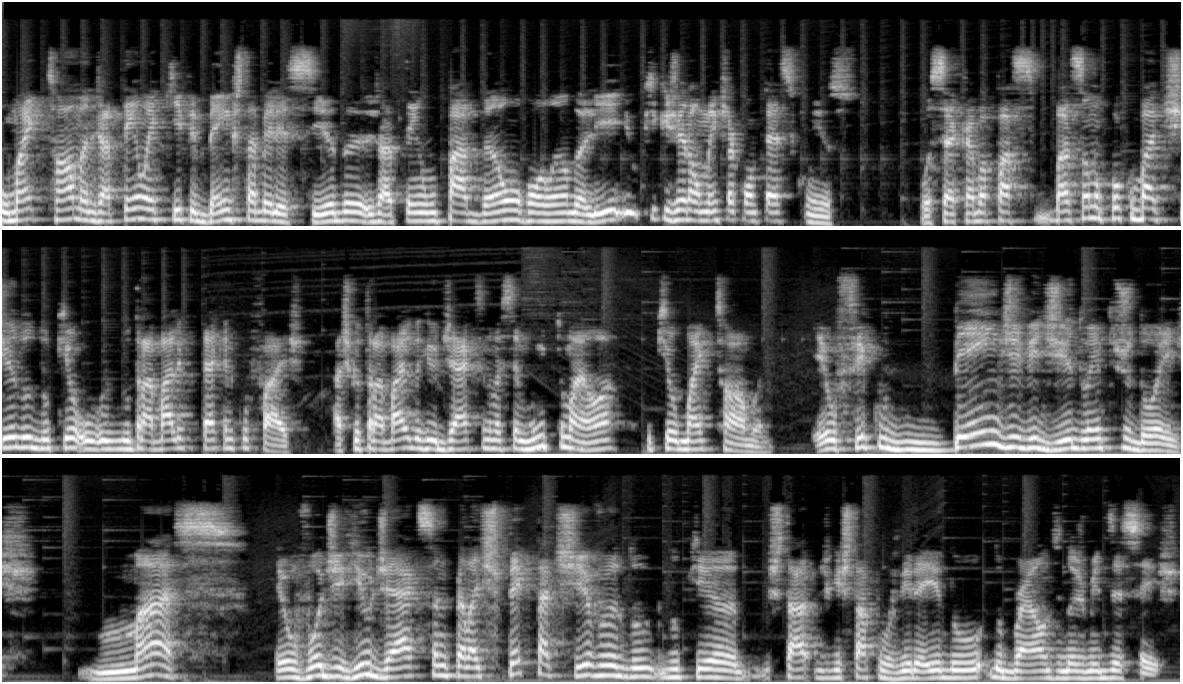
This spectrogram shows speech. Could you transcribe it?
O Mike Tomlin já tem uma equipe bem estabelecida, já tem um padrão rolando ali, e o que, que geralmente acontece com isso? Você acaba pass passando um pouco batido do que o do trabalho que o técnico faz. Acho que o trabalho do Hugh Jackson vai ser muito maior do que o Mike Tomlin eu fico bem dividido entre os dois. Mas eu vou de Hugh Jackson pela expectativa do, do que está, de que está por vir aí do, do Browns em 2016.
